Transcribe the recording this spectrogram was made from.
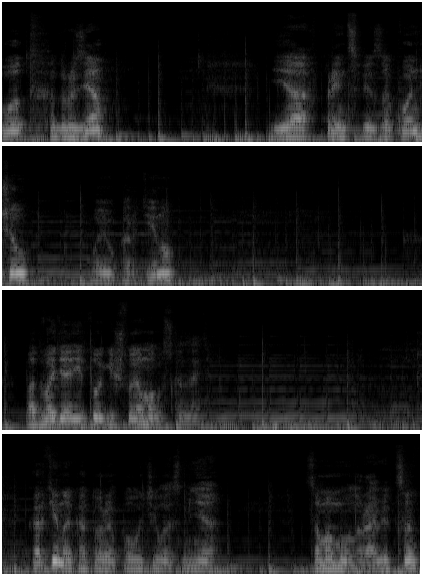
Вот, друзья, я, в принципе, закончил мою картину. Подводя итоги, что я могу сказать? Картина, которая получилась, мне самому нравится.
